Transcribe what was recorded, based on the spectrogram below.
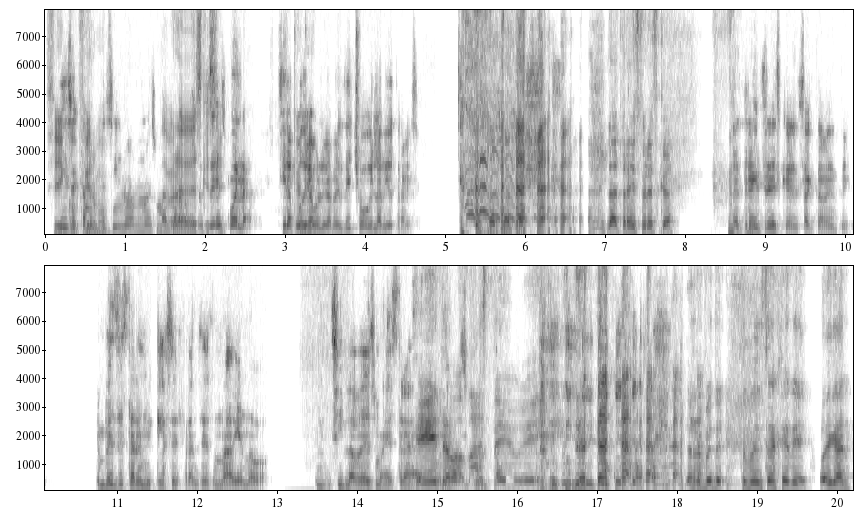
Sí, Exactamente, confirmo. si no, no es mala. verdad es sea, que es, sí. buena. Sí la ¿Qué podría volver a ver. De hecho, hoy la vi otra vez. La traes fresca. La traen fresca, exactamente. En vez de estar en mi clase de francés, andaba viendo. Si la ves, maestra. Sí, te mamaste, güey. De repente, tu mensaje de, oigan,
